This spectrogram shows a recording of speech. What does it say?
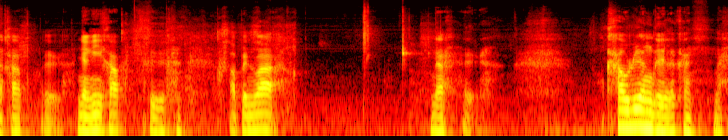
นะครับเอออย่างนี้ครับคือเอาเป็นว่านะเออเข้าเรื่องเลยแล้วกันนะ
